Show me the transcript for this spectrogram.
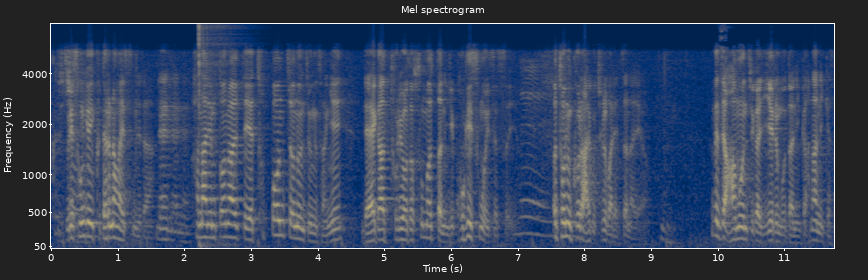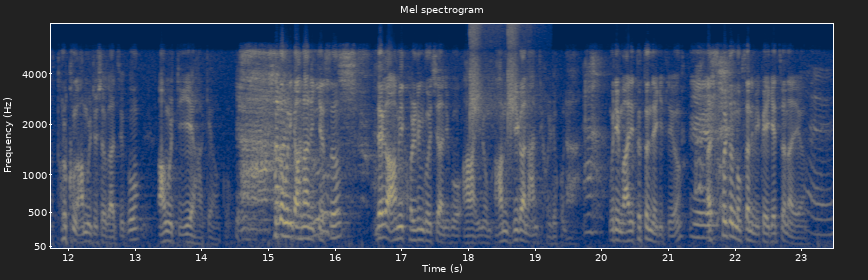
그렇죠. 우리 성경이 그대로 나와 있습니다. 네네네. 하나님 떠날 때의 첫 번째 는 증상이 내가 두려워서 숨었다는 게 거기 숨어 있었어요. 네. 아, 저는 그걸 알고 출발했잖아요. 근데 이제 암원지가 이해를 못하니까 하나님께서 덜컥 암을 주셔가지고 암을 또 이해하게 하고. 야, 그러다 보니까 하나님께서 내가 암이 걸린 것이 아니고 아 이놈 암 네가 나한테 걸렸구나. 아. 우리 많이 듣던 얘기죠. 예. 아, 설전 목사님이 그 얘기했잖아요. 네.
